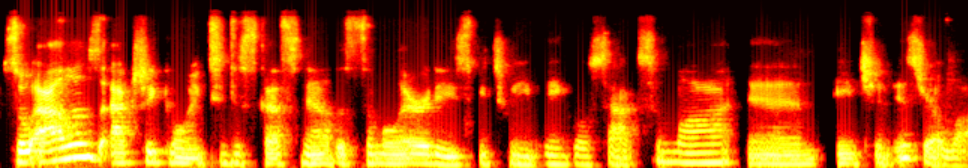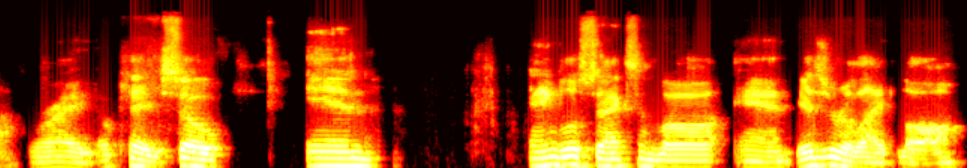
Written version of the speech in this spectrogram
So, Alan's actually going to discuss now the similarities between Anglo Saxon law and ancient Israel law. Right. Okay. So, in Anglo Saxon law and Israelite law,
